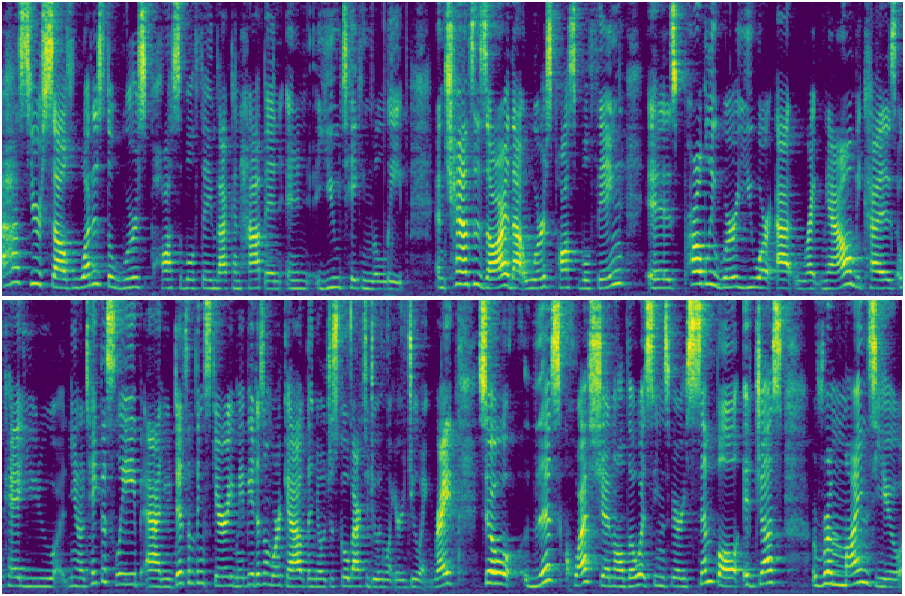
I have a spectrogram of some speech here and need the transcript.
ask yourself what is the worst possible thing that can happen in you taking the leap? And chances are that worst possible thing is probably where you are at right now because okay, you you know, take the sleep and you did something scary, maybe it doesn't work out, then you'll just go back to doing what you're doing, right? So this question, although it seems very simple, it just reminds you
